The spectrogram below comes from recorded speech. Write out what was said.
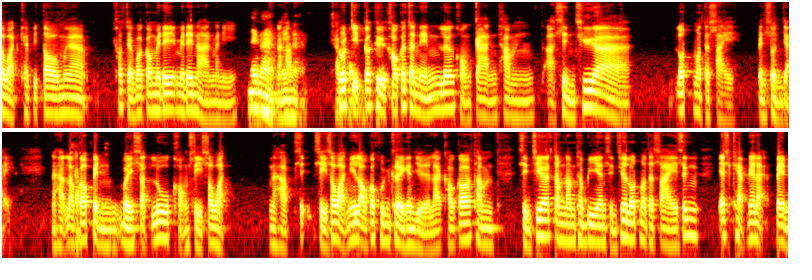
สวัสดิ์แคปปิตอลเมื่อเข้าใจว่าก็ไม่ได้ไม่ได้นานมานี้ ไม่นานนะครับ ธุรกิจก็คือเขาก็จะเน้นเรื่องของการทำสินเชื่อรถมอเตอร์ไซค์เป็นส่วนใหญ่นะฮะแล้วก็เป็นบริษัทลูกของสีสวัสด์นะครับสีสวัสด์นี่เราก็คุ้นเคยกันอยู่แล้วเขาก็ทำสินเชื่อจำนำทะเบียน สินเชื่อรถมอเตอร์ไซค์ซึ่ง S cap เนี่ยแหละเป็น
